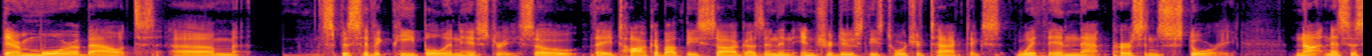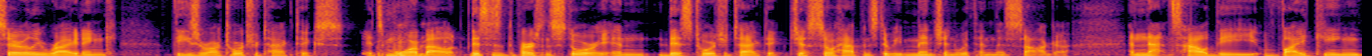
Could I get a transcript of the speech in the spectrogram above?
they're more about um, specific people in history. So they talk about these sagas and then introduce these torture tactics within that person's story, not necessarily writing. These are our torture tactics. It's more about this is the person's story, and this torture tactic just so happens to be mentioned within this saga. And that's how the Viking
